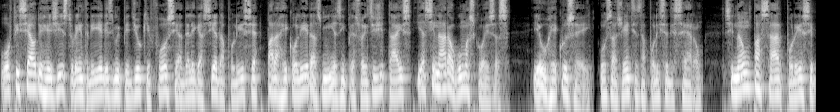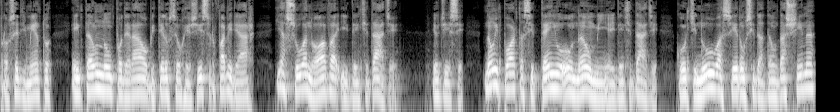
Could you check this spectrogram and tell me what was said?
O oficial de registro entre eles me pediu que fosse à delegacia da polícia para recolher as minhas impressões digitais e assinar algumas coisas. Eu recusei. Os agentes da polícia disseram: se não passar por esse procedimento, então não poderá obter o seu registro familiar e a sua nova identidade. Eu disse: não importa se tenho ou não minha identidade, continuo a ser um cidadão da China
